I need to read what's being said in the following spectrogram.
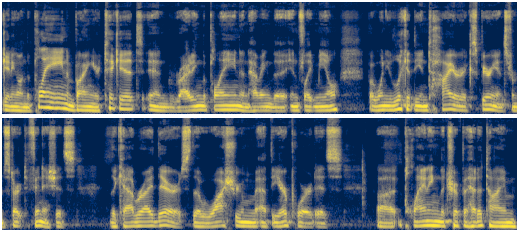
getting on the plane and buying your ticket and riding the plane and having the in-flight meal. But when you look at the entire experience from start to finish, it's the cab ride there, it's the washroom at the airport, it's uh, planning the trip ahead of time.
